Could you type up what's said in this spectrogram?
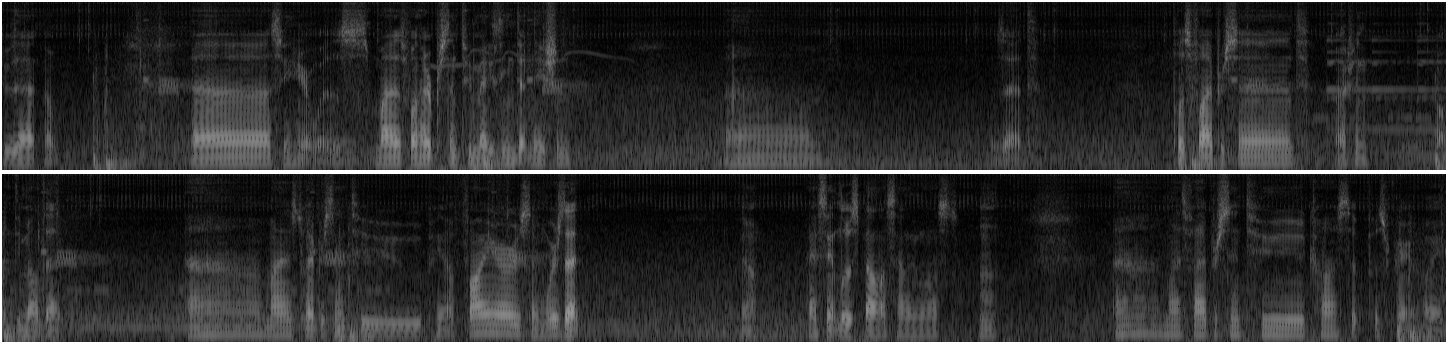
do that. Oh. uh, see here was. Minus 100% to magazine detonation. Um, that? Plus 5% actually I'll demount that uh, minus 20% to putting out fires. And where's that? No. I St. Louis balance sounding lost. Hmm. Uh, minus 5% to cost of post repair. Okay,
